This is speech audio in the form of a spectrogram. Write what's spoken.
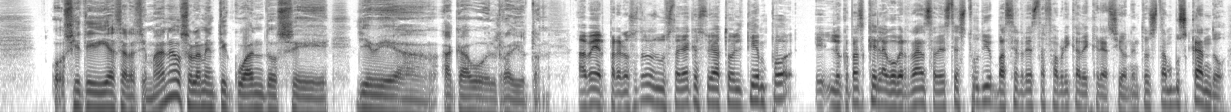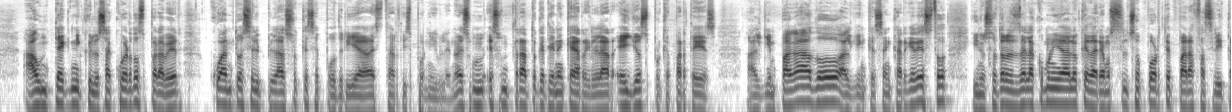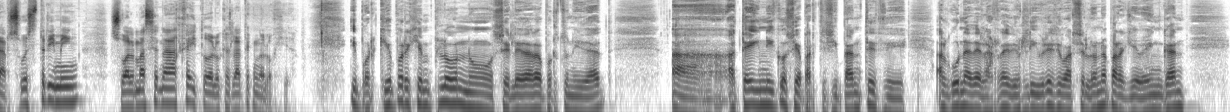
o siete días a la semana o solamente cuando se lleve a, a cabo el radiotón? A ver, para nosotros nos gustaría que estuviera todo el tiempo. Eh, lo que pasa es que la gobernanza de este estudio va a ser de esta fábrica de creación. Entonces están buscando a un técnico y los acuerdos para ver cuánto es el plazo que se podría estar disponible. ¿no? Es, un, es un trato que tienen que arreglar ellos porque aparte es alguien pagado, alguien que se encargue de esto y nosotros desde la comunidad lo que daremos es el soporte para facilitar su streaming, su almacenaje y todo lo que es la tecnología. ¿Y por qué, por ejemplo, no se le da la oportunidad a, técnicos y a participantes de alguna de las radios libres de Barcelona para que vengan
